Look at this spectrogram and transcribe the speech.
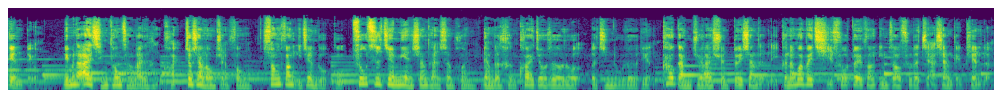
电流。你们的爱情通常来得很快，就像龙卷风，双方一见如故，初次见面相谈甚欢，两人很快就热络而进入热恋。靠感觉来选对象的你，可能会被起初对方营造出的假象给骗了。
